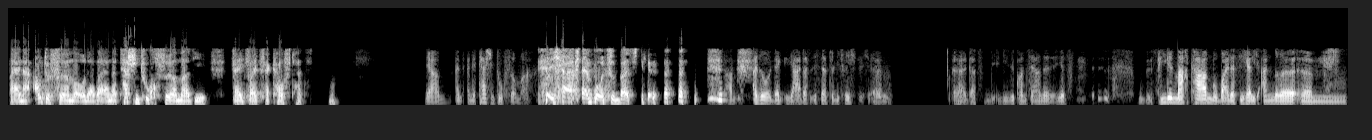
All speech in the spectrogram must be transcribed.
bei einer Autofirma oder bei einer Taschentuchfirma, die weltweit verkauft hat. Ja, eine Taschentuchfirma. ja, Tempo zum Beispiel. also, ja, das ist natürlich richtig. Ähm, äh, dass diese Konzerne jetzt viel Macht haben, wobei das sicherlich andere, ähm,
